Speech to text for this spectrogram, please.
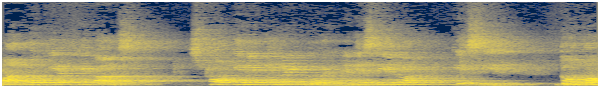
मान लो कि आपके पास स्ट्रॉन्ग इलेक्ट्रोलाइट दो है NaCl और KCl दोनों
